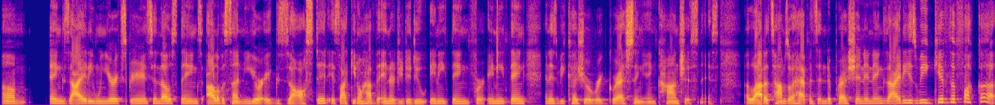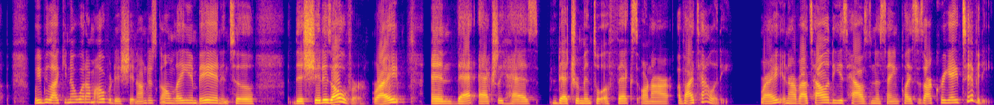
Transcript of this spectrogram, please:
um, anxiety, when you're experiencing those things, all of a sudden you're exhausted. It's like you don't have the energy to do anything for anything. And it's because you're regressing in consciousness. A lot of times, what happens in depression and anxiety is we give the fuck up. We be like, you know what? I'm over this shit. I'm just going to lay in bed until this shit is over. Right. And that actually has detrimental effects on our vitality. Right. And our vitality is housed in the same place as our creativity.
